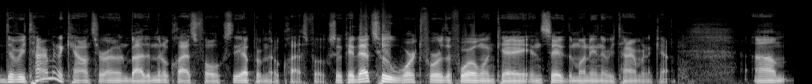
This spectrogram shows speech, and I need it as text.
The retirement accounts are owned by the middle class folks, the upper middle class folks. Okay, that's who worked for the 401k and saved the money in the retirement account. Um,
